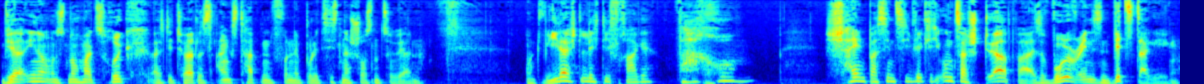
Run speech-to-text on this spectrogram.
wir erinnern uns nochmal zurück, als die Turtles Angst hatten, von den Polizisten erschossen zu werden. Und wieder stelle ich die Frage, warum? Scheinbar sind sie wirklich unzerstörbar. Also Wolverine ist ein Witz dagegen.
